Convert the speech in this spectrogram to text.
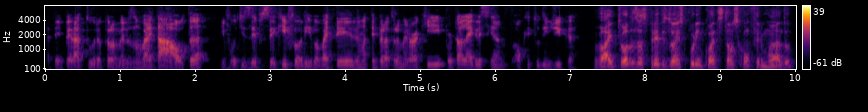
a temperatura pelo menos não vai estar tá alta. E vou dizer para você que Floripa vai ter uma temperatura melhor que Porto Alegre esse ano, ao que tudo indica. Vai, todas as previsões por enquanto estão se confirmando.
